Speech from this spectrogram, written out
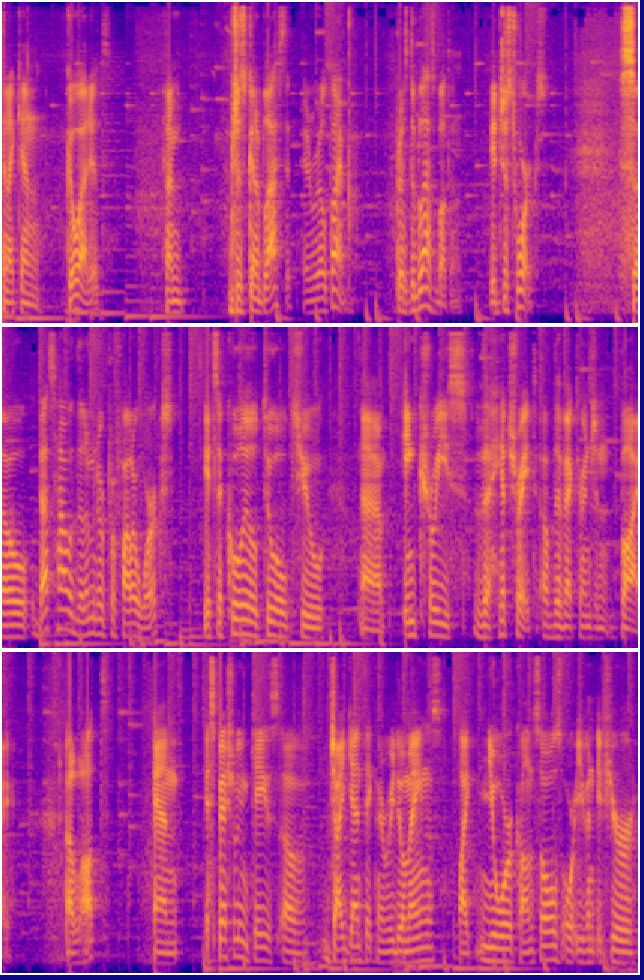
Then I can go at it, and I'm just gonna blast it in real time. Press the blast button. It just works. So that's how the limiter profiler works. It's a cool little tool to uh, increase the hit rate of the vector engine by a lot. And especially in case of gigantic memory domains like newer consoles or even if you're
